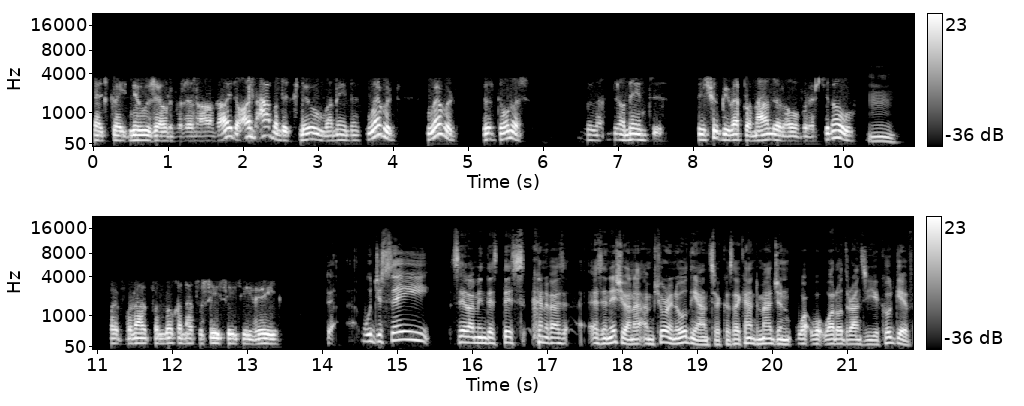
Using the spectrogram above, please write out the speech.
get great news out of it and all. I, I haven't a clue. I mean, whoever whoever has done it, I mean, they should be reprimanded over it. You know, mm. for not for looking at the CCTV. Would you say Sil, I mean, this this kind of as as an issue, and I, am sure I know the answer because I can't imagine what, what, what other answer you could give.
